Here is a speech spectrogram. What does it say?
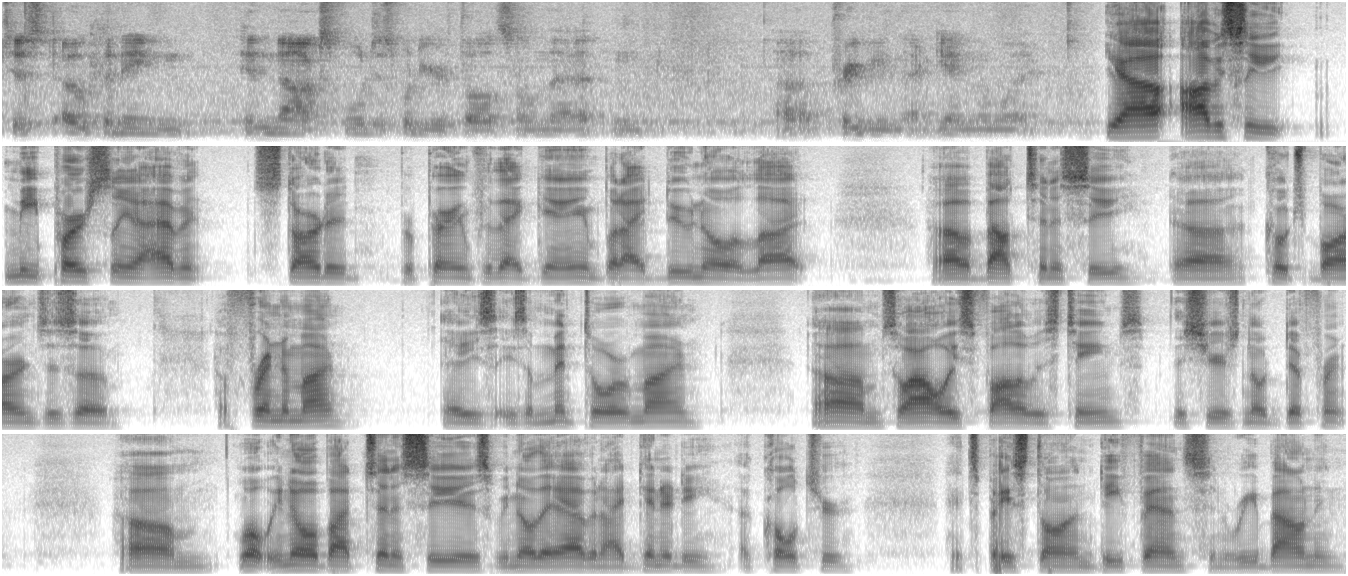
just opening in Knoxville? Just what are your thoughts on that and uh, previewing that game away? Yeah, obviously, me personally, I haven't started preparing for that game, but I do know a lot uh, about Tennessee. Uh, Coach Barnes is a, a friend of mine. He's, he's a mentor of mine. Um, so I always follow his teams. This year's no different. Um, what we know about Tennessee is we know they have an identity, a culture. It's based on defense and rebounding.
